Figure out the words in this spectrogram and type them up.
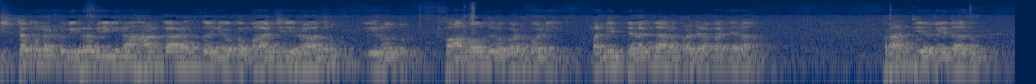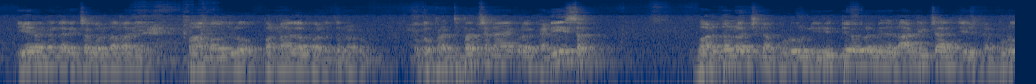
ఇష్టం ఉన్నట్లు విర్రవీగిన అహంకారంతో ఒక మాజీ రాజు ఈరోజు ఫామ్ హౌస్లో పడుకొని మళ్ళీ తెలంగాణ ప్రజల మధ్యన ప్రాంతీయ భేదాలు ఏ రకంగా రెచ్చగొడదామని ఫామ్ హౌస్లో పన్నాగాలు పండుతున్నాడు. ఒక ప్రతిపక్ష నాయకుడు కనీసం వరదలు వచ్చినప్పుడు నిరుద్యోగుల మీద లాఠీ చార్జ్ చేసినప్పుడు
